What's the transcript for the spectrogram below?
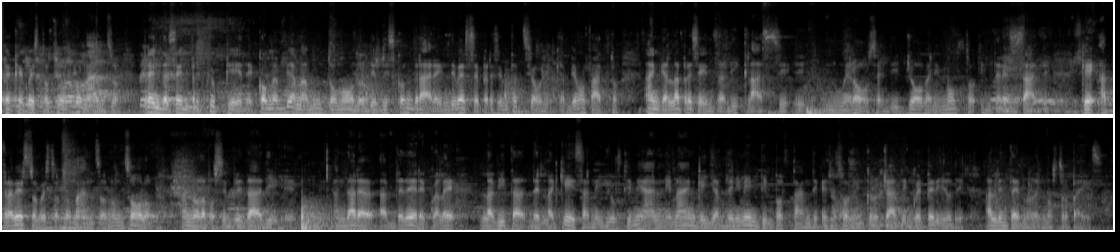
perché questo suo romanzo prende sempre più piede come abbiamo avuto modo di riscontrare in diverse presentazioni che abbiamo fatto anche alla presenza di classi numerose, di giovani molto interessati che attraverso questo romanzo non solo hanno la possibilità di eh, andare a, vedere qual è la vita della Chiesa negli ultimi anni, ma anche gli avvenimenti importanti che si sono incrociati in quei periodi all'interno del nostro Paese.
